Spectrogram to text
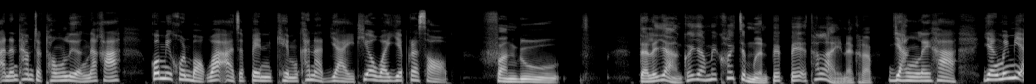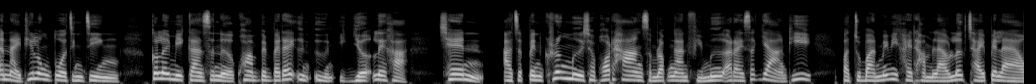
อันนั้นทำจากทองเหลืองนะคะ ก็มีคนบอกว่าอาจจะเป็นเข็มขนาดใหญ่ที่เอาไว้เย็บกระสอบ ฟังดู แต่ละอย่างก็ยังไม่ค่อยจะเหมือนเป๊ะๆเท่าไหร่นะครับ ยังเลยค่ะ ยังไม่มีอันไหนที่ลงตัวจริง ๆ ก็เลยมีการเสนอความเป็นไปได้อื่น ๆ อีกเยอะเลยค่ะ เช่น อาจจะเป็นเครื่องมือเฉพาะทางสำหรับงานฝีมืออะไรสักอย่างที่ปัจจุบันไม่มีใครทำแล้วเลิกใช้ไปแล้ว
